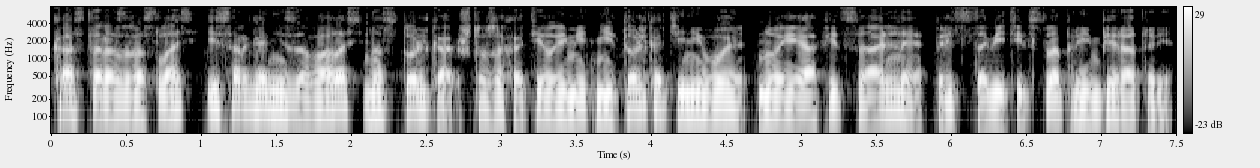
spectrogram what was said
Каста разрослась и сорганизовалась настолько, что захотела иметь не только теневое, но и официальное представительство при императоре.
